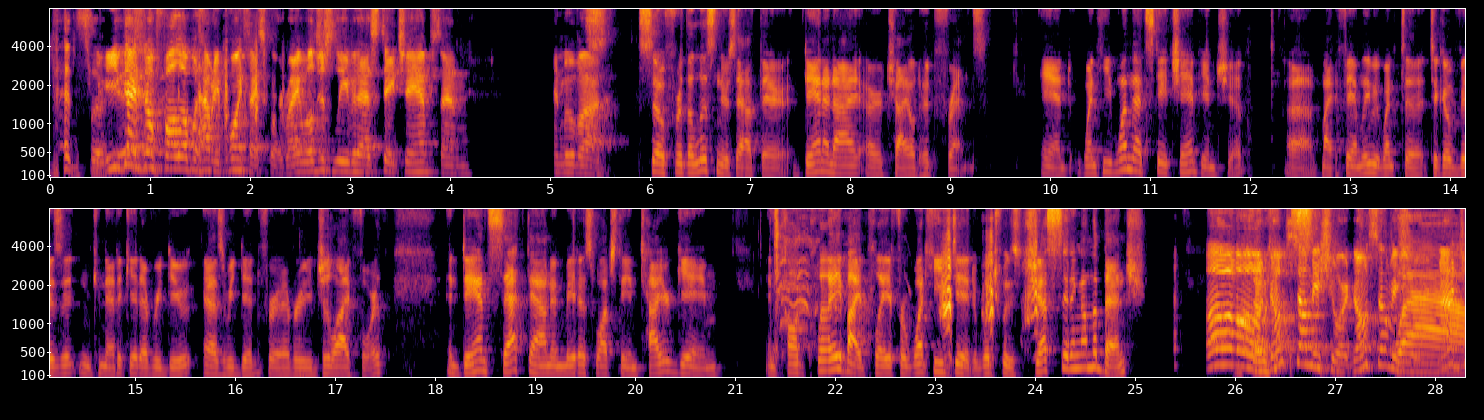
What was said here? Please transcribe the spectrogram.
That's so You good. guys don't follow up with how many points I scored, right? We'll just leave it as state champs and and move on. So for the listeners out there, Dan and I are childhood friends, and when he won that state championship, uh, my family we went to to go visit in Connecticut every do as we did for every July Fourth, and Dan sat down and made us watch the entire game and called play by play for what he did, which was just sitting on the bench. Oh, So- don't sell me short. Don't sell me short. Not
